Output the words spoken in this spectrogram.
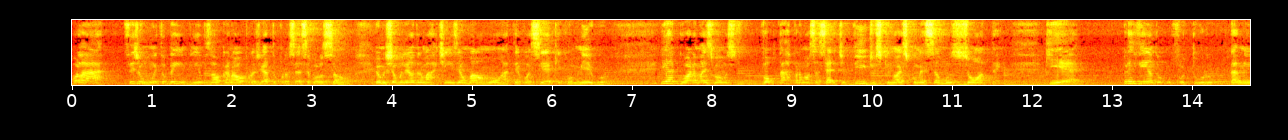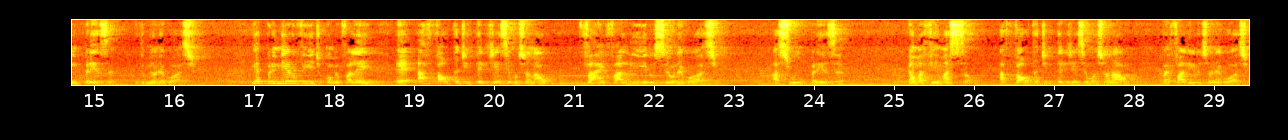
Olá, sejam muito bem-vindos ao canal Projeto Processo Evolução. Eu me chamo Leandro Martins e é uma honra ter você aqui comigo. E agora nós vamos voltar para a nossa série de vídeos que nós começamos ontem, que é prevendo o futuro da minha empresa e do meu negócio. E o primeiro vídeo, como eu falei, é a falta de inteligência emocional vai falir o seu negócio, a sua empresa. É uma afirmação. A falta de inteligência emocional vai falir o seu negócio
